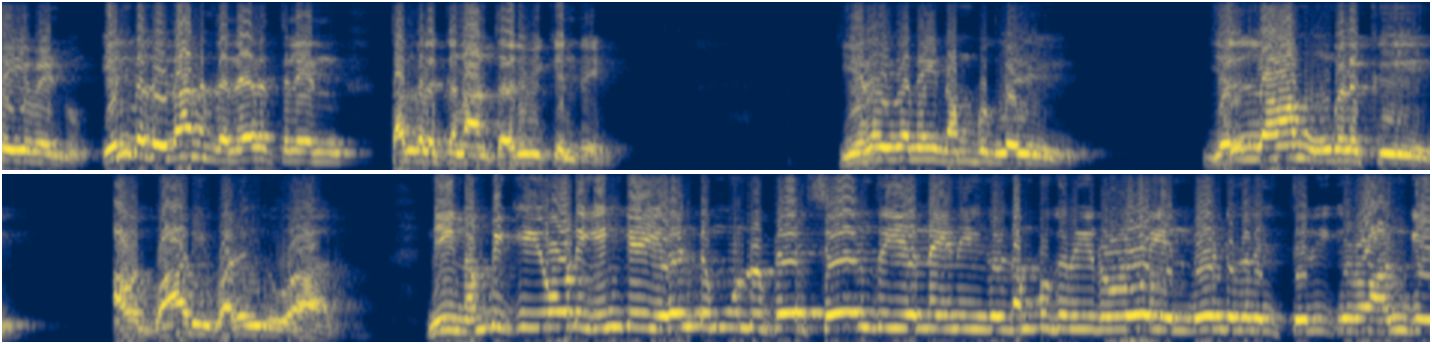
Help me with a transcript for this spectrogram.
செய்ய வேண்டும் என்பதை தான் இந்த நேரத்தில் தங்களுக்கு நான் தெரிவிக்கின்றேன். இறைவனை நம்புங்கள். எல்லாம் உங்களுக்கு அவர் வாரி வழங்குவார். நீ நம்பிக்கையோடு எங்கே இரண்டு மூன்று பேர் சேர்ந்து என்னை நீங்கள் நம்புகிறீர்களோ என் வேண்டுதலை தெரிகிறோ அங்கே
